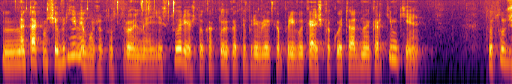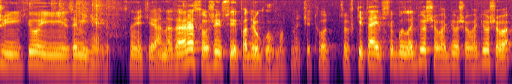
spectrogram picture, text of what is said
так вообще время может устроенная история, что как только ты привыкаешь к какой-то одной картинке, то тут же ее и заменяют. Знаете, она раз, а уже все и по-другому. Значит, вот в Китае все было дешево, дешево, дешево.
